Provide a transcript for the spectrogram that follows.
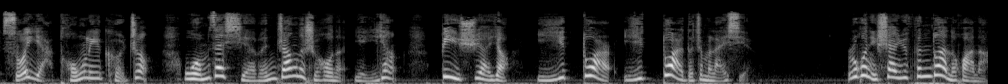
所以啊，同理可证，我们在写文章的时候呢，也一样，必须啊要一段一段的这么来写。如果你善于分段的话呢，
